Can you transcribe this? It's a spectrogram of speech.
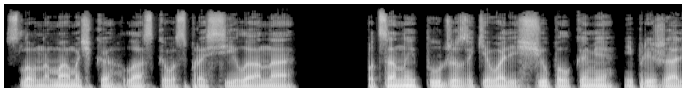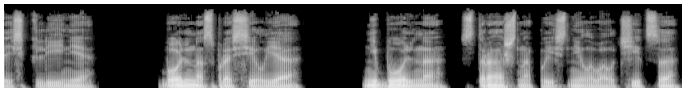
Словно мамочка ласково спросила она. Пацаны тут же закивали щупалками и прижались к линии. «Больно?» — спросил я. «Не больно, страшно», — пояснила волчица,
